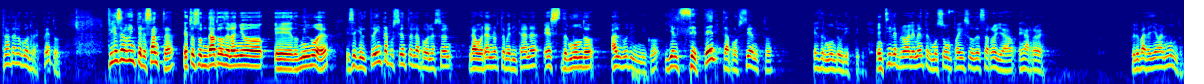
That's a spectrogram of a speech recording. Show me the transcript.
trátalo con respeto. Fíjese algo interesante, estos son datos del año 2009, eh, dice que el 30% de la población laboral norteamericana es del mundo algorítmico y el 70% es del mundo heurístico. En Chile probablemente, como somos un país subdesarrollado, es al revés. Pero para allá va el mundo.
